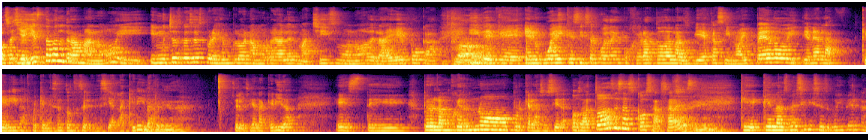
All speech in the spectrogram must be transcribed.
O sea, y ahí estaba el drama, ¿no? Y, y, muchas veces, por ejemplo, en Amor Real, el machismo, ¿no? De la época. Y de que el güey que sí se puede coger a todas las viejas y no hay pedo y tiene a la querida, porque en ese entonces se le decía la querida. La querida. Se le decía la querida. Este, pero la mujer no, porque la sociedad, o sea, todas esas cosas, ¿sabes? Sí. Que, que las ves y dices, güey, verga.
